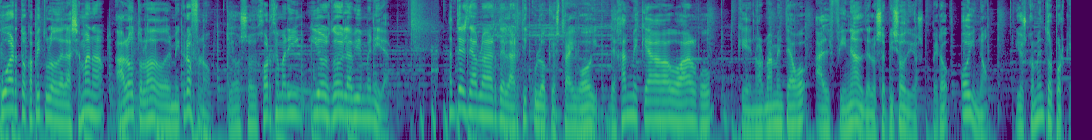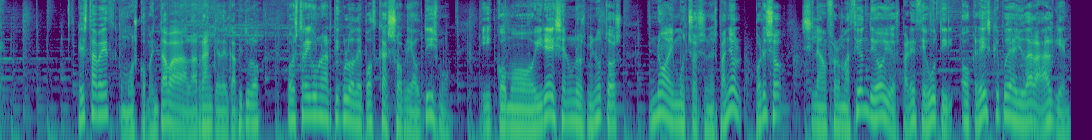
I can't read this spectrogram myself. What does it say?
Cuarto capítulo de la semana, al otro lado del micrófono. Yo soy Jorge Marín y os doy la bienvenida. Antes de hablar del artículo que os traigo hoy, dejadme que haga algo que normalmente hago al final de los episodios, pero hoy no, y os comento el porqué. Esta vez, como os comentaba al arranque del capítulo, os traigo un artículo de podcast sobre autismo, y como iréis en unos minutos, no hay muchos en español. Por eso, si la información de hoy os parece útil o creéis que puede ayudar a alguien,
